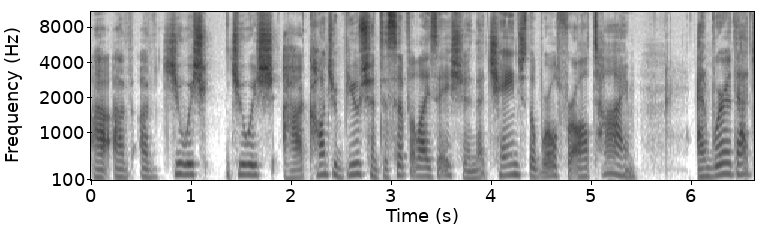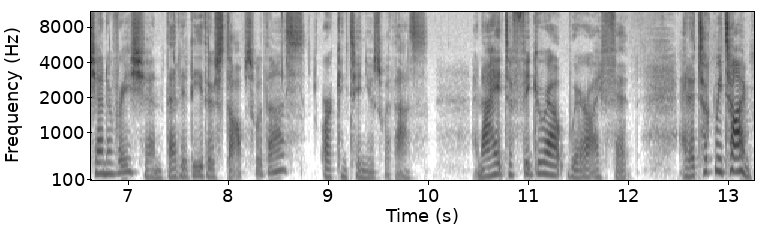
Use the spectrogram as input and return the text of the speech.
uh, of, of Jewish, Jewish uh, contribution to civilization that changed the world for all time. And we're that generation that it either stops with us or continues with us. And I had to figure out where I fit. And it took me time.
